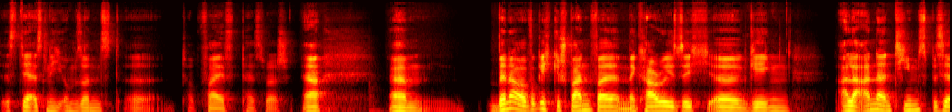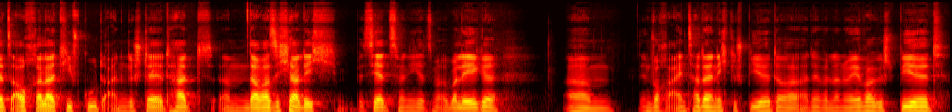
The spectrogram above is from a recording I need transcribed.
ist, der ist nicht umsonst äh, Top 5 Pass Rush. Ja, ähm, bin aber wirklich gespannt, weil McCurry sich äh, gegen alle anderen Teams bis jetzt auch relativ gut angestellt hat. Ähm, da war sicherlich bis jetzt, wenn ich jetzt mal überlege, ähm, in Woche 1 hat er nicht gespielt, da hat er Villanueva gespielt,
